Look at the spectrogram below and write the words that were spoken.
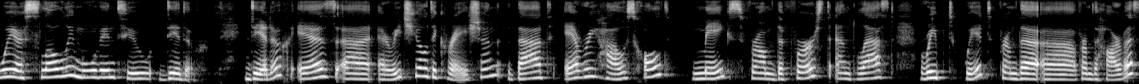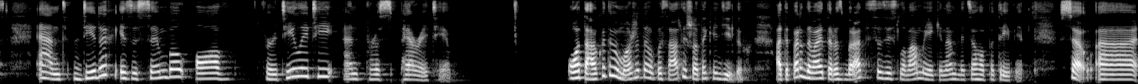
we are slowly moving to Diduch. Diduch is uh, a ritual decoration that every household makes from the first and last reaped wheat from the uh, from the harvest and diduch is a symbol of fertility and prosperity. Отак от ви можете описати, що таке дідух. А тепер давайте розбиратися зі словами, які нам для цього потрібні. So, uh,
